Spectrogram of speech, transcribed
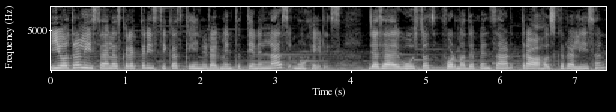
y otra lista de las características que generalmente tienen las mujeres, ya sea de gustos, formas de pensar, trabajos que realizan,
